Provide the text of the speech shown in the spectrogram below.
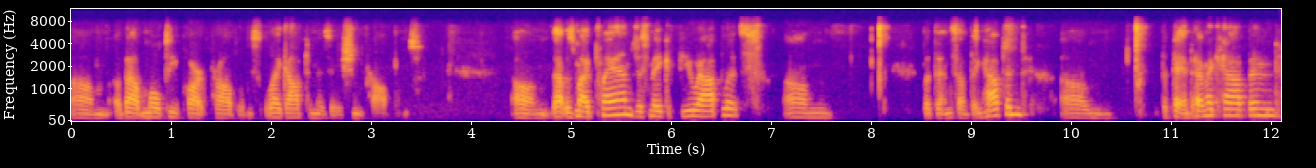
um, about multi-part problems like optimization problems. Um, that was my plan, just make a few applets, um, but then something happened. Um, the pandemic happened,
